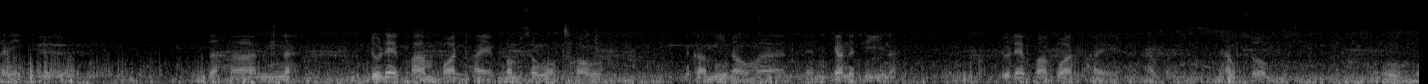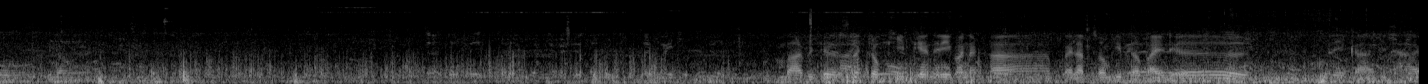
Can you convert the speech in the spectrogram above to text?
อันนี้คือทหารนะดูแลความปลอดภัยความสงบของแล้วก็มีน้องมาและมีเจ้าหน้าที่นะดูแลความปลอดภัยนะครับทำศพโอ้โหพี่น้องบาร์บีเตอร์จบคลิปเพียงเท่านี้ก่อนนะครับไปรับชมคลิปต่อไปเด้อบรรยากาศที่ถ่าย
